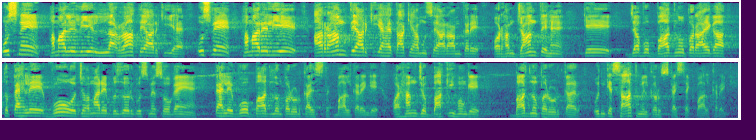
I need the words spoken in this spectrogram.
उसने हमारे लिए राह तैयार की है। उसने हमारे लिए आराम तैयार किया है ताकि हम उसे आराम करें। और हम जानते हैं कि जब वो बादलों पर आएगा तो पहले वो जो हमारे बुज़ुर्ग उसमें सो गए हैं, पहले वो बादलों पर उड़कर इस्तकबाल करेंगे। और हम जो बाकी होंगे, बादलों पर उड़कर, उनके साथ मिलकर उसका इस्तकबाल करेंगे।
